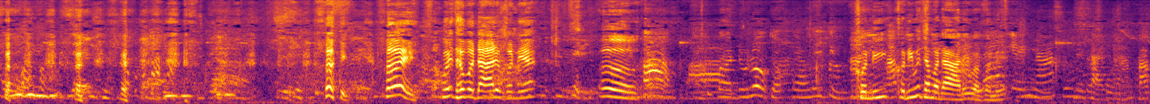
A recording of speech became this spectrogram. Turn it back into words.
เก้าเฮ้ยเฮ้ย ไม่ธรรมดาเลยคนเนี้ย เออ ป้าเปิดดูลูกจบแล้วนี่ถึงคนนี้ คนนี้ไม่ธรรมดาดีกว่าคนนี้ เองนะไม่ถ่ายหาปั๊บ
